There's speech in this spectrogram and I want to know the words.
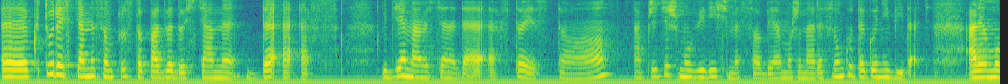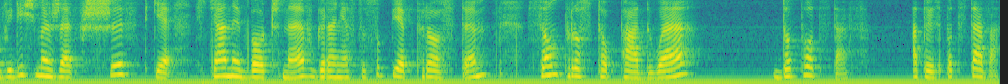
E, które ściany są prostopadłe do ściany DEF? Gdzie mamy ścianę DEF? To jest to. A przecież mówiliśmy sobie, może na rysunku tego nie widać, ale mówiliśmy, że wszystkie ściany boczne w graniastosłupie prostym są prostopadłe do podstaw. A to jest podstawa.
